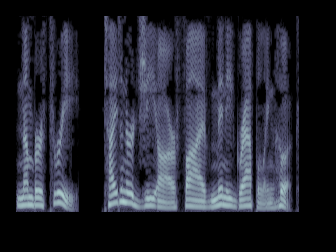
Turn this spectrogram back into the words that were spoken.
Number 3. Titaner GR5 Mini Grappling Hook.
